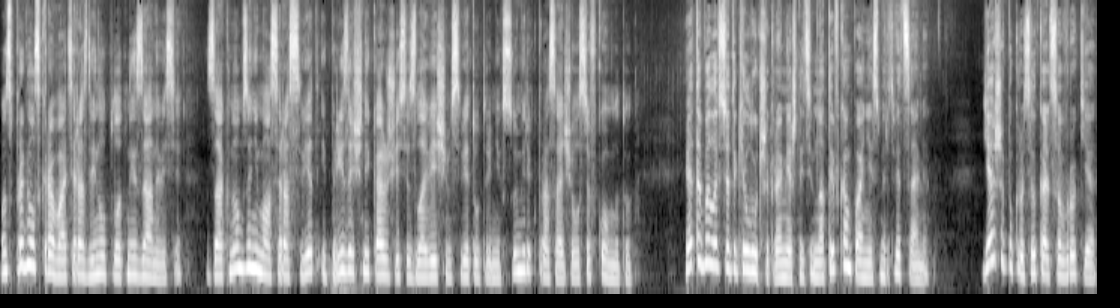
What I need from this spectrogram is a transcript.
Он спрыгнул с кровати, раздвинул плотные занавеси. За окном занимался рассвет, и призрачный, Это было все-таки лучше кромешной темноты в компании с мертвецами. же покрутил кольцо в руке.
